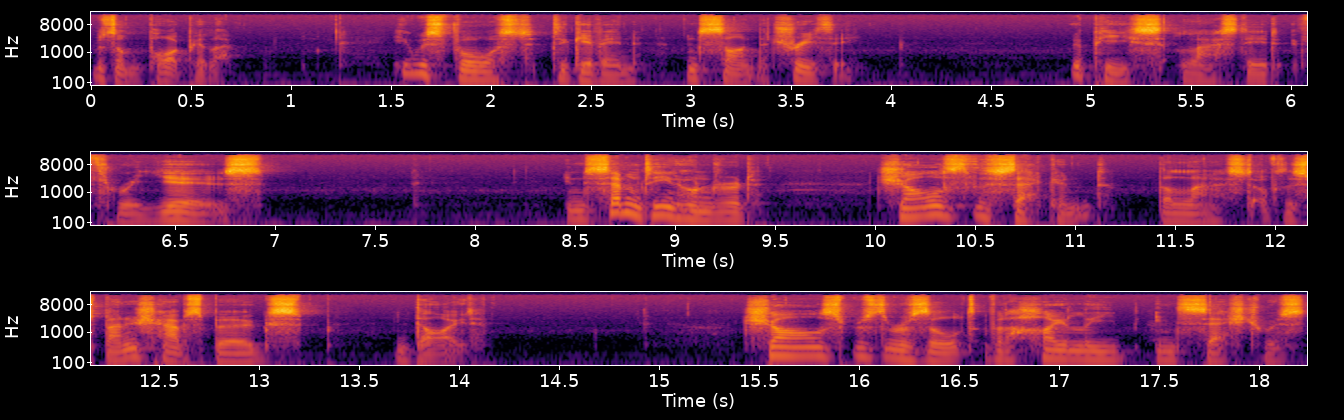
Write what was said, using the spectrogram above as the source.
was unpopular. He was forced to give in and sign the treaty. The peace lasted three years. In 1700, Charles II, the last of the Spanish Habsburgs, died. Charles was the result of a highly incestuous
